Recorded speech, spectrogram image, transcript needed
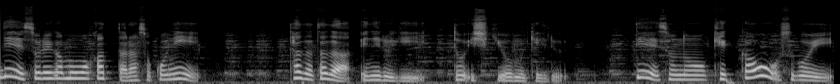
でそれがもう分かったらそこにただただエネルギーと意識を向ける。でその結果をすごい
